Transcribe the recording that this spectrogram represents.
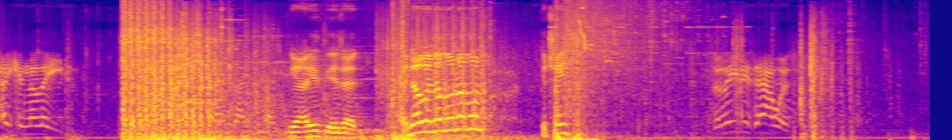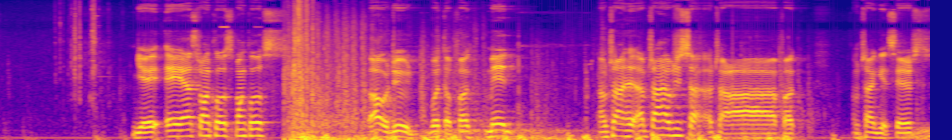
taken the lead. Yeah, he's, he's dead. Another, another, one, another one. Good trade. The lead is ours. Yeah, hey, I spawn close, spawn close. Oh, dude, what the fuck, mid. I'm trying, to, I'm trying to help you. I'm try- Ah, fuck. I'm trying to get serious.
